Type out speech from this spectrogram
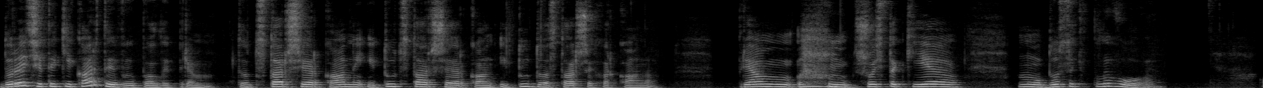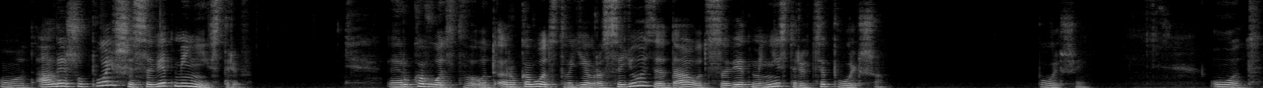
До речі, такі карти випали прям. Тут старші аркани, і тут старший аркан, і тут два старших аркана. Прям щось таке ну, досить впливове. От. Але ж у Польщі Совет міністрів. Е, Руководство, от, руководство Євросоюзу, да, от Совет міністрів це Польща. Польща. От.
